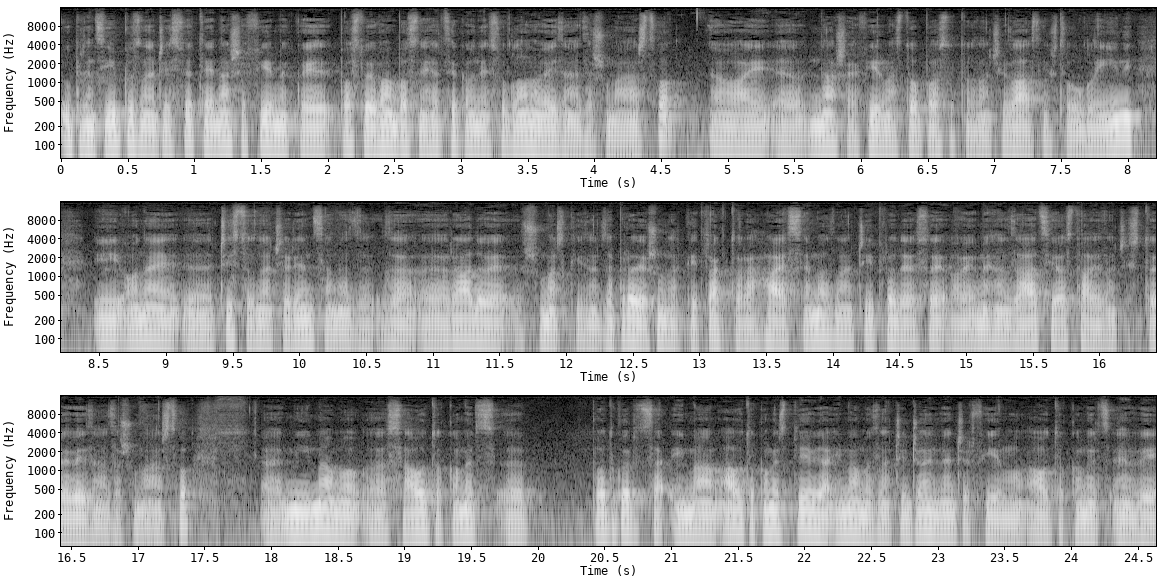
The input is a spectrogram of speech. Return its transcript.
u principu, znači sve te naše firme koje posluju van Bosne i Hercegovine su uglavnom vezane za šumarstvo. Ovaj, e, naša je firma 100% znači vlasništvo u Glini i ona je e, čisto znači orijentisana za, za e, radove šumarskih, znači za prodaju šumarskih traktora HSM-a, znači i prodaju sve ove mehanizacije i ostale, znači što je vezano za šumarstvo. Mi imamo sa Autokomerc Podgorica, imamo Autokomerc Pljevlja, imamo znači joint venture firmu Autokomerc MV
